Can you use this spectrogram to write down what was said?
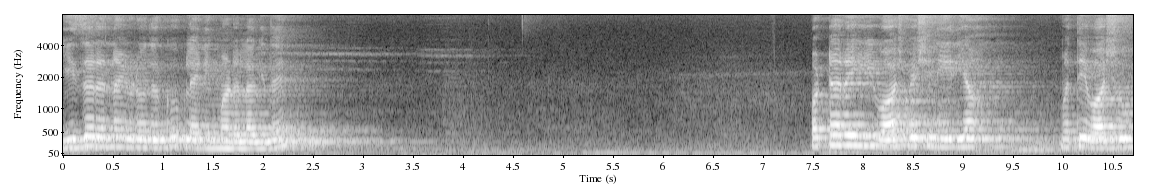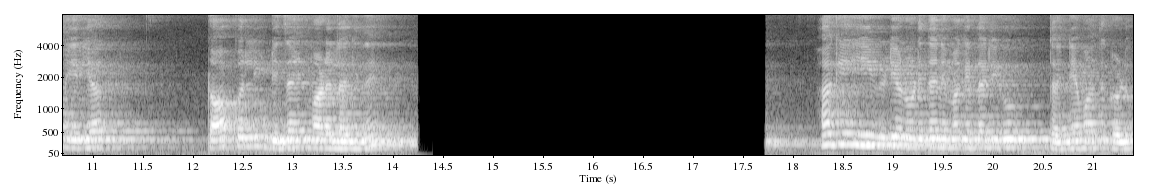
ಗೀಝರನ್ನು ಇಡೋದಕ್ಕೂ ಪ್ಲಾನಿಂಗ್ ಮಾಡಲಾಗಿದೆ. ಒಟ್ಟಾರೆ ಈ ವಾಶ್ ಬೇಸಿನ್ ಏರಿಯಾ ಮತ್ತು ವಾಶ್ರೂಮ್ ಏರಿಯಾ ಟಾಪಲ್ಲಿ ಡಿಸೈನ್ ಮಾಡಲಾಗಿದೆ. ಹಾಗೆ ಈ ವಿಡಿಯೋ ನೋಡಿದ ನಿಮಗೆಲ್ಲರಿಗೂ ಧನ್ಯವಾದಗಳು.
